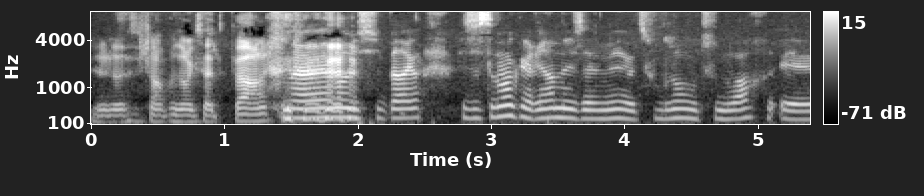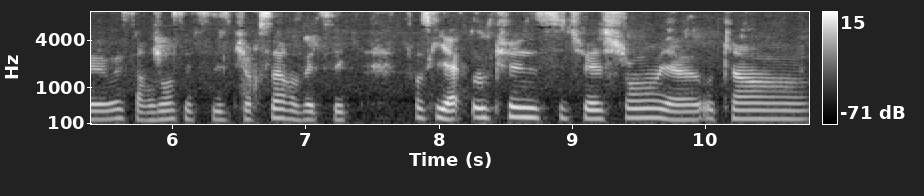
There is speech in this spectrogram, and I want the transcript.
J'ai l'impression que ça te parle. Ouais, non, mais je suis super d'accord. Justement que rien n'est jamais euh, tout blanc ou tout noir. Et ouais, ça rejoint cette de curseur. En fait, c'est, je pense qu'il n'y a aucune situation, il n'y a aucun,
